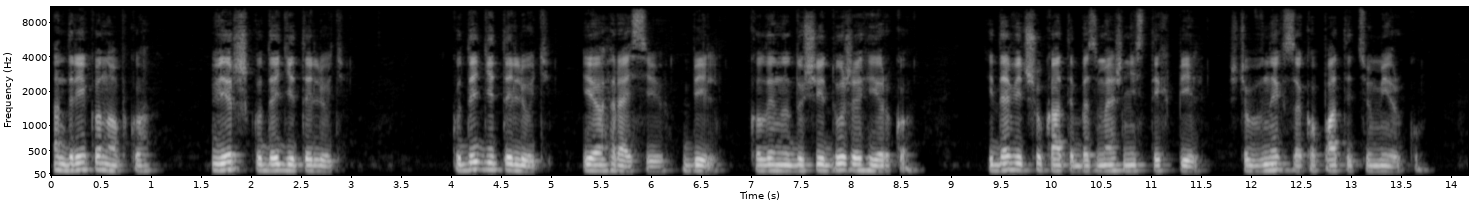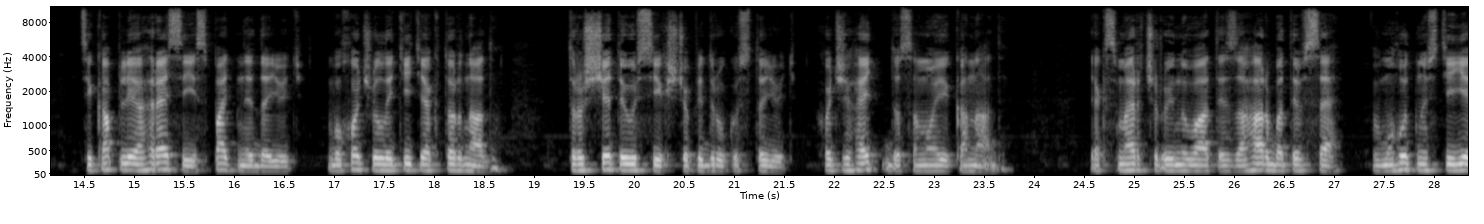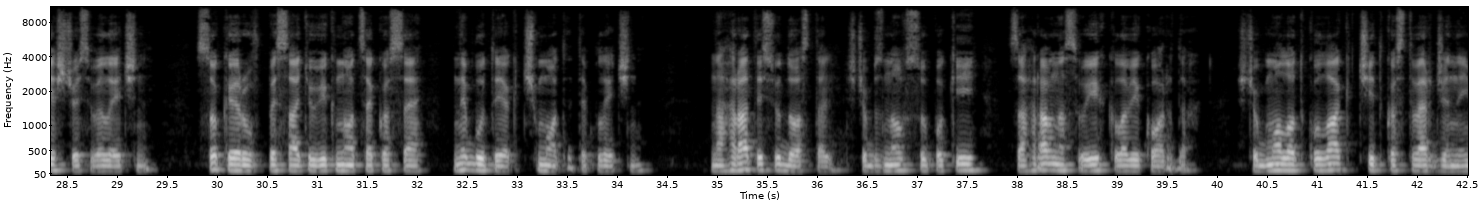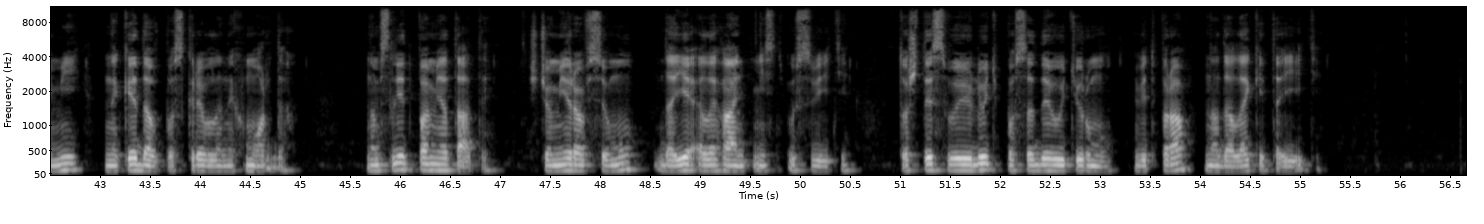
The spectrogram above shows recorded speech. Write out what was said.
Андрій Конопко. Вірш Куди діти лють. Куди діти лють і агресію, біль, коли на душі дуже гірко, і де відшукати безмежність тих піль, щоб в них закопати цю мірку. Ці каплі агресії спать не дають, бо хочу летіть, як торнадо, трощити усіх, що під руку стоють, хоч геть до самої Канади. Як смерч руйнувати, загарбати все, в могутності є щось величне. Сокиру вписать у вікно це косе, не бути, як чмоти тепличне. Награтись удосталь, щоб знов супокій заграв на своїх клавікордах, щоб молот кулак, чітко стверджений мій, не кидав по скривлених мордах. Нам слід пам'ятати, що міра всьому дає елегантність у світі, тож ти свою лють посади у тюрму, відправ на далекі таїті.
